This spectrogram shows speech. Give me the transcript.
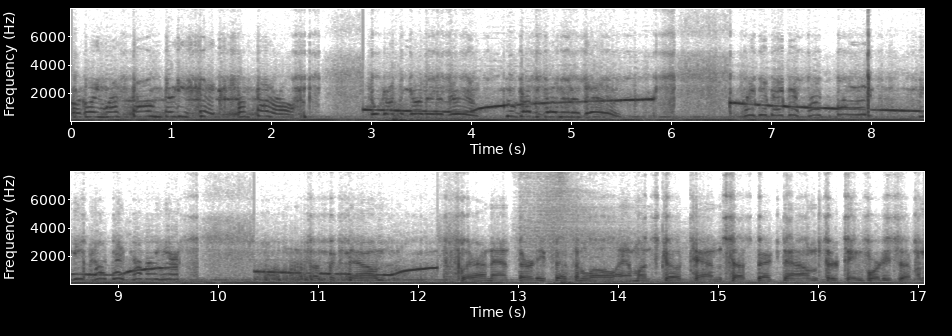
We're going westbound 36 from Federal. Still got the gun in his hand. Still got the gun in his hand. Suspect down. Clear on that 35th and Lowell. Ambulance code 10. Suspect down. 1347.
